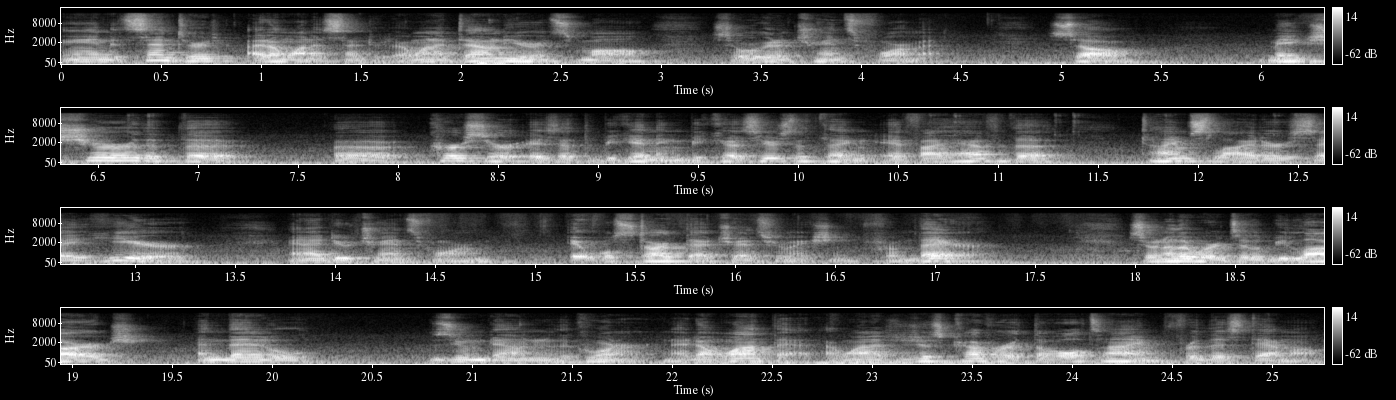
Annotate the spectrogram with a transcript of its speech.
And it's centered, I don't want it centered. I want it down here and small, so we're gonna transform it. So make sure that the uh, cursor is at the beginning because here's the thing, if I have the time slider say here, and I do transform, it will start that transformation from there. So in other words, it'll be large, and then it'll zoom down into the corner. And I don't want that. I want it to just cover it the whole time for this demo.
